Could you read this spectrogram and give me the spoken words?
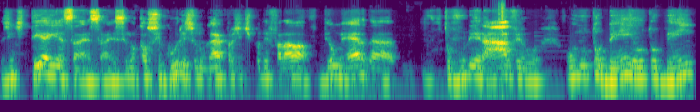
a gente ter aí essa, essa, esse local seguro, esse lugar para a gente poder falar, ó, deu merda, tô vulnerável, ou não tô bem, ou tô bem,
